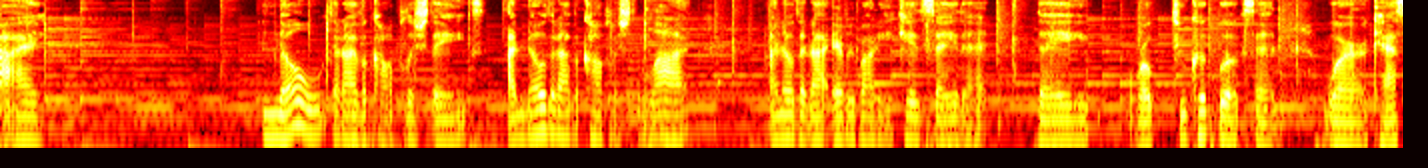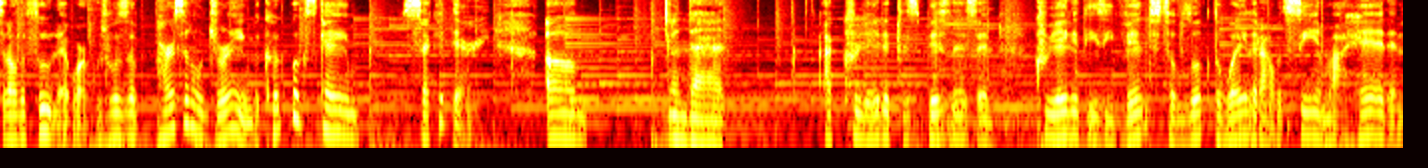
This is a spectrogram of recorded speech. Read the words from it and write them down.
I know that I've accomplished things. I know that I've accomplished a lot. I know that not everybody can say that they wrote two cookbooks and were casted on the Food Network, which was a personal dream. The cookbooks came secondary. Um, and that I created this business and created these events to look the way that I would see in my head. And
